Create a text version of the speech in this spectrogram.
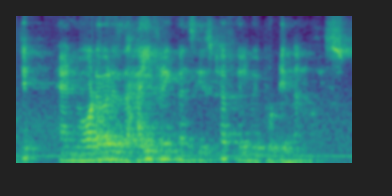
Okay? And whatever is the high frequency stuff will be put in the noise.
